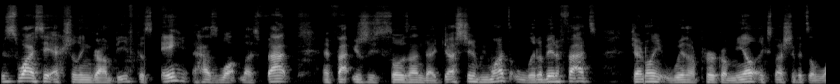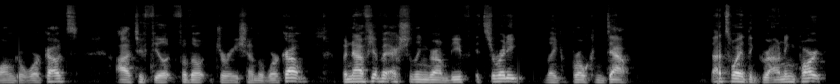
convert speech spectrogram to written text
This is why I say extra lean ground beef because A, it has a lot less fat, and fat usually slows down digestion. We want a little bit of fat generally with our pre meal, especially if it's a longer workout, uh, to feel it for the duration of the workout. But now if you have an extra lean ground beef, it's already like broken down. That's why the grounding part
